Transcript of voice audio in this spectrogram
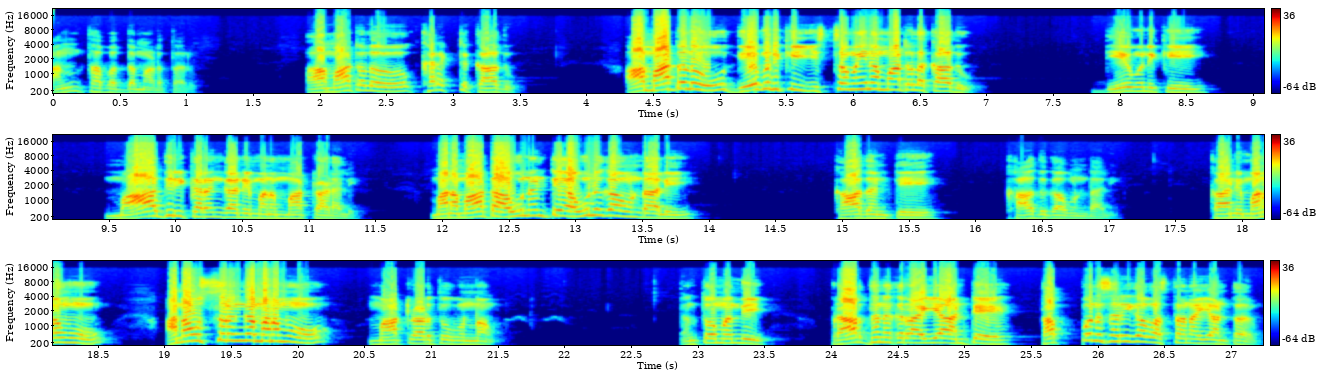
అంత అబద్ధం ఆడతారు. ఆ మాటలు కరెక్ట్ కాదు. ఆ మాటలు దేవునికి ఇష్టమైన మాటలు కాదు. దేవునికి మాదిరికరంగానే మనం మాట్లాడాలి. మన మాట అవునంటే అవునుగా ఉండాలి. కాదంటే కాదుగా ఉండాలి. కానీ మనము అనవసరంగా మనము మాట్లాడుతూ ఉన్నాం. ఎంతోమంది ప్రార్థనకు రాయ్యా అంటే తప్పనిసరిగా వస్తానయ్యా అంటారు.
